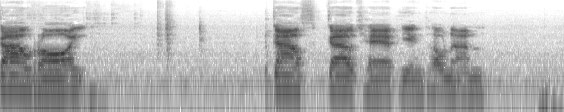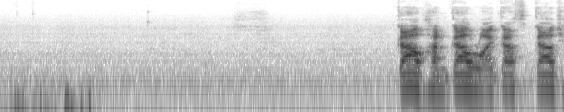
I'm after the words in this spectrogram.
เก้าร้อยเก้าเก้าแชร์เพียงเท่านั้นเก้าพันเก้าร้อยเก้าสิบเก้าแช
